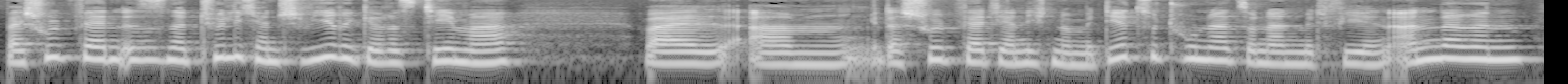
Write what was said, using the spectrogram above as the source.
Bei Schulpferden ist es natürlich ein schwierigeres Thema, weil ähm, das Schulpferd ja nicht nur mit dir zu tun hat, sondern mit vielen anderen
